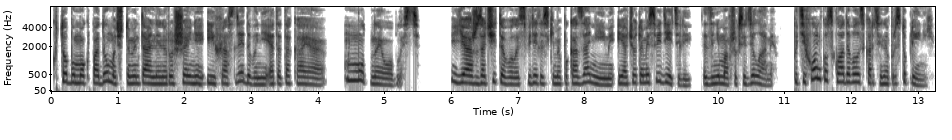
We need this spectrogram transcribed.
Кто бы мог подумать, что ментальные нарушения и их расследование — это такая... мутная область. Я аж зачитывалась свидетельскими показаниями и отчетами свидетелей, занимавшихся делами. Потихоньку складывалась картина преступлений.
